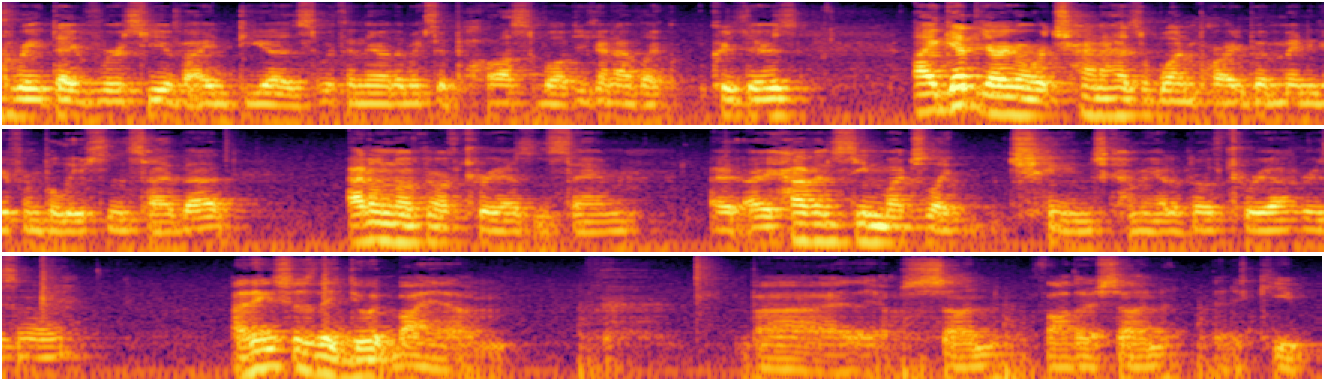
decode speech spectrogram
great diversity of ideas within there that makes it possible. If you can have like because there's, I get the argument where China has one party but many different beliefs inside that. I don't know if North Korea has the same. I, I haven't seen much like change coming out of North Korea recently. I think it's because they do it by um, by you know, son, father, son. They just keep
